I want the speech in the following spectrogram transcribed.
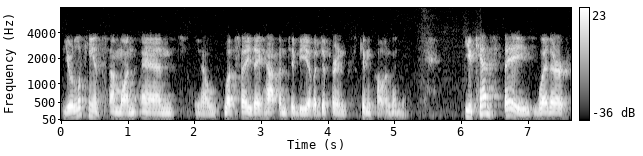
you're looking at someone and you know, let's say they happen to be of a different skin color than you. You can't say whether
